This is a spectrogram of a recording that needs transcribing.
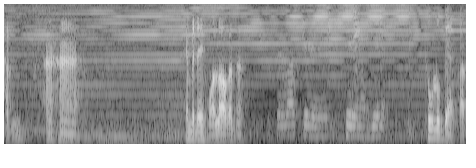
ขันฮาฮาๆให้ไม่ได้หัวลอกกันนะ แปลว่าเจอเจอมาเยอะทุกรูปแบบครับ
